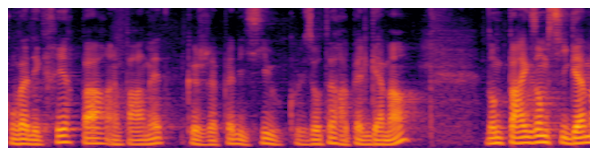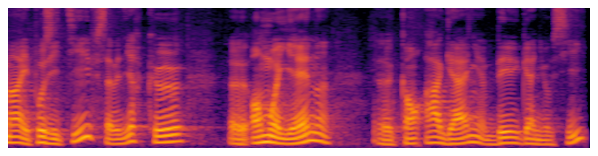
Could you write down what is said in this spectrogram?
qu'on va décrire par un paramètre que j'appelle ici, ou que les auteurs appellent gamma. Donc par exemple, si gamma est positif, ça veut dire que euh, en moyenne, euh, quand A gagne, B gagne aussi,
